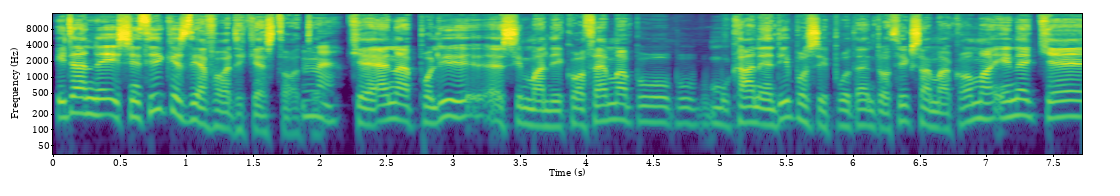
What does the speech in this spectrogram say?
ήταν οι συνθήκες διαφορετικές τότε. Ναι. Και ένα πολύ ε, σημαντικό θέμα που, που, που, μου κάνει εντύπωση που δεν το θίξαμε ακόμα είναι και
